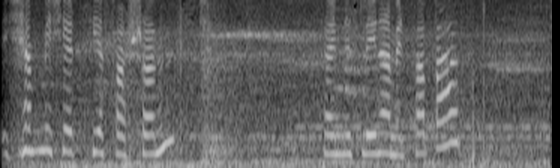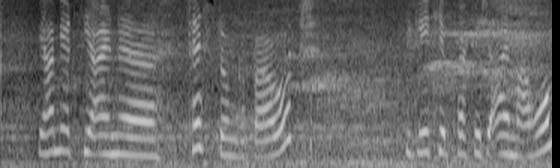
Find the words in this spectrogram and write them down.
Ich habe mich jetzt hier verschanzt. Da hinten ist Lena mit Papa. Wir haben jetzt hier eine Festung gebaut. Die geht hier praktisch einmal rum.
